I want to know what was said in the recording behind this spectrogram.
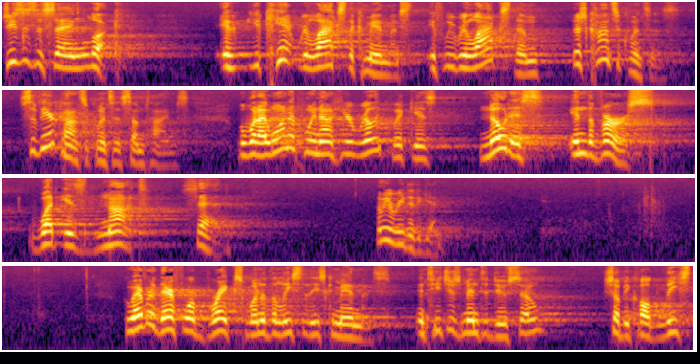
Jesus is saying, look, if you can't relax the commandments. If we relax them, there's consequences, severe consequences sometimes. But what I want to point out here, really quick, is notice in the verse what is not said. Let me read it again. Whoever therefore breaks one of the least of these commandments and teaches men to do so shall be called least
